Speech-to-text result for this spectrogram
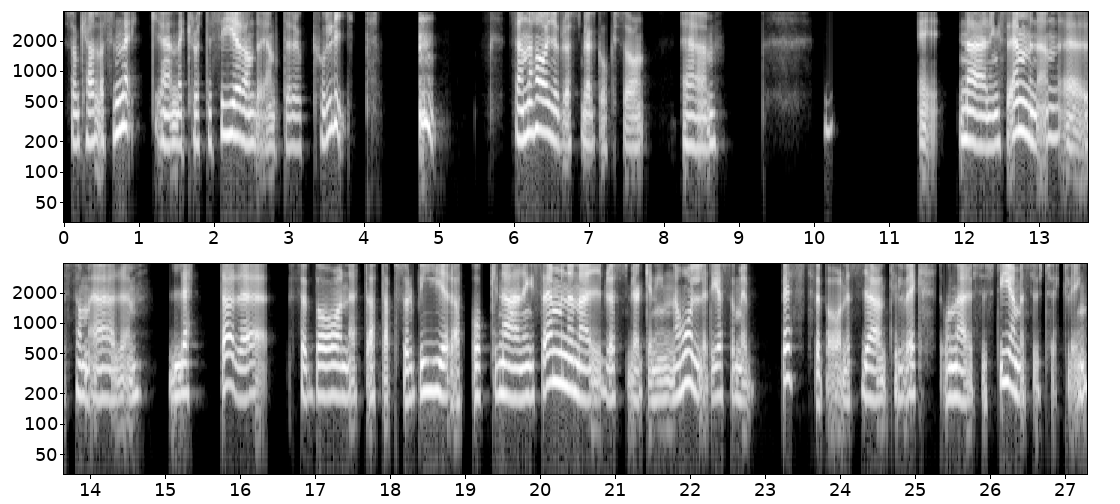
som kallas NEC, nekrotiserande enterokolit. Sen har ju bröstmjölk också ehm, eh, näringsämnen eh, som är lättare för barnet att absorbera. Och näringsämnena i bröstmjölken innehåller det som är bäst för barnets hjärntillväxt och nervsystemets utveckling.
